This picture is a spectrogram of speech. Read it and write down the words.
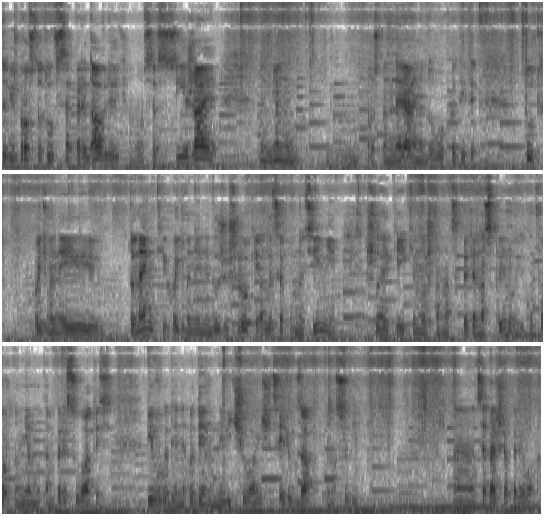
тобі просто тут все передавлюють, воно все з'їжджає, ну, в ньому просто нереально довго ходити. Тут, хоч вони тоненькі, хоч вони не дуже широкі, але це повноцінні шлейки, які можна нацепити на спину і комфортно в ньому там пересуватись півгодини, годину, не відчуваючи цей рюкзак на собі. Е, Це перша перевага.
